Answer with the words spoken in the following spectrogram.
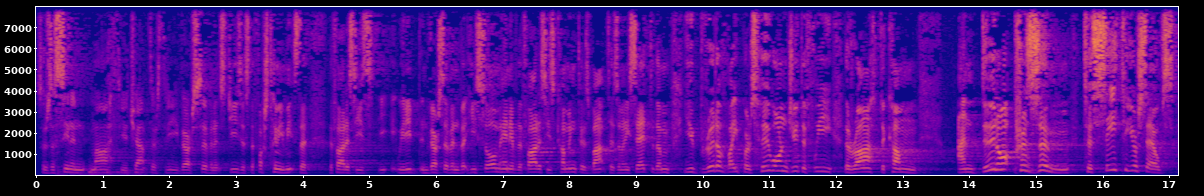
So there's a scene in Matthew chapter 3 verse 7. It's Jesus, the first time he meets the, the Pharisees. He, we read in verse 7, but he saw many of the Pharisees coming to his baptism and he said to them, you brood of vipers, who warned you to flee the wrath to come? And do not presume to say to yourselves,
